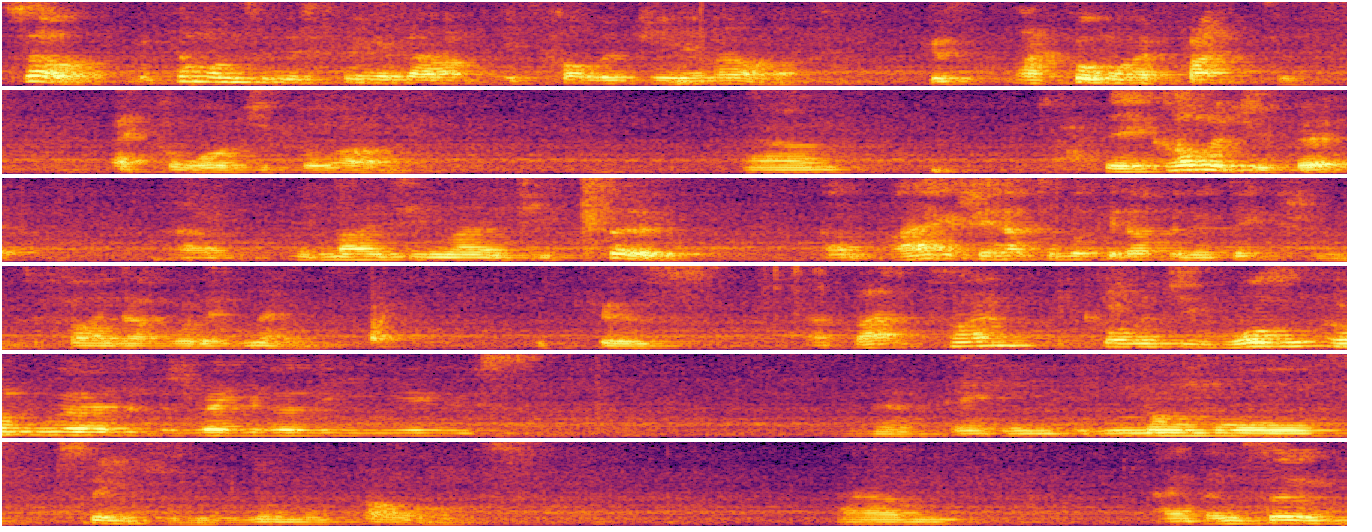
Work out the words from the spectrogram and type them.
So, we come on to this thing about ecology and art, because I call my practice ecological art. Um, the ecology bit, um, in 1992, um, I actually had to look it up in a dictionary to find out what it meant, because at that time, ecology wasn't a word that was regularly used in, in, normal speaking, in normal parlance. Um, and, and so,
